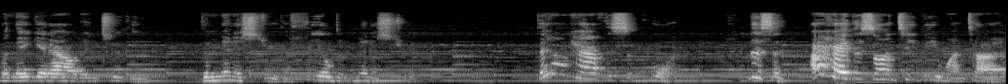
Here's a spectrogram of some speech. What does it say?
when they get out into the, the ministry, the field of ministry. They don't have the support. Listen, I heard this on TV one time.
